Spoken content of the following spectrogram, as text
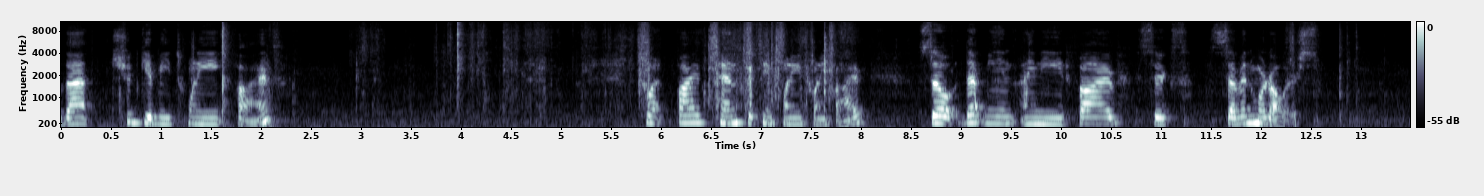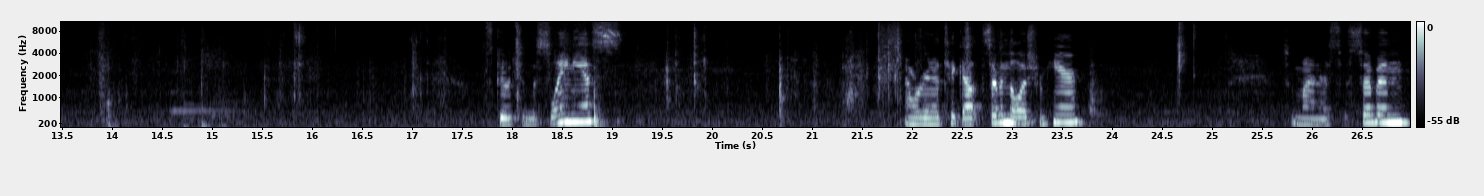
that should give me 25. 5, 10, 15, 20, 25. So that means I need 5, 6, seven more dollars. Let's go to miscellaneous. And we're going to take out $7 from here. So minus 7,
